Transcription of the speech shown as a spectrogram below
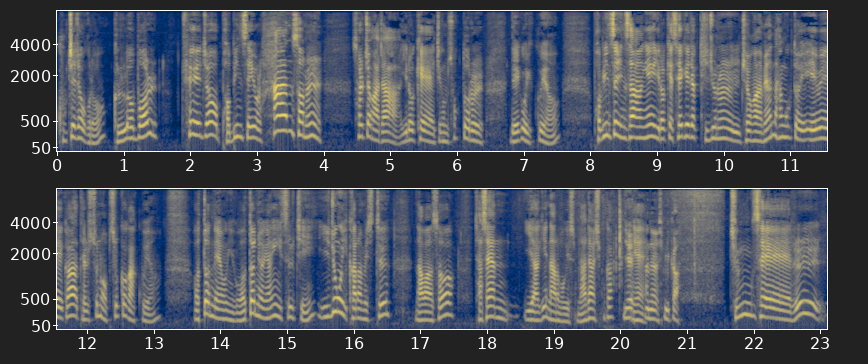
국제적으로 글로벌 최저 법인세율 한선을 설정하자 이렇게 지금 속도를 내고 있고요. 법인세 인상에 이렇게 세계적 기준을 정하면 한국도 예외가 될 수는 없을 것 같고요. 어떤 내용이고 어떤 영향이 있을지 이종우 이카노미스트 나와서 자세한 이야기 나눠보겠습니다. 안녕하십니까? 예, 예. 안녕하십니까? 증세를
